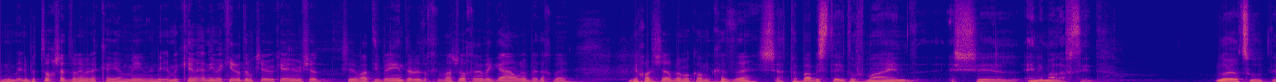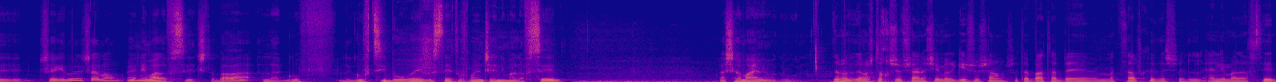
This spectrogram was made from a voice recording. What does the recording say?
אני בטוח שהדברים האלה קיימים. אני, אני מכיר אותם כשהיו קיימים כשעבדתי באינטל, וזה משהו אחר לגמרי, בטח ב... אני יכול להישאר במקום כזה. כשאתה בא ב state of mind של אין לי מה להפסיד. לא ירצו אותי, שיגידו לי שלום, אין לי מה להפסיד. כשאתה בא לגוף, לגוף ציבורי, ל state of mind שאין לי מה להפסיד, השמיים הם הגבול. זה, אתה... זה מה שאתה חושב שאנשים הרגישו שם? שאתה באת במצב כזה של אין לי מה להפסיד?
